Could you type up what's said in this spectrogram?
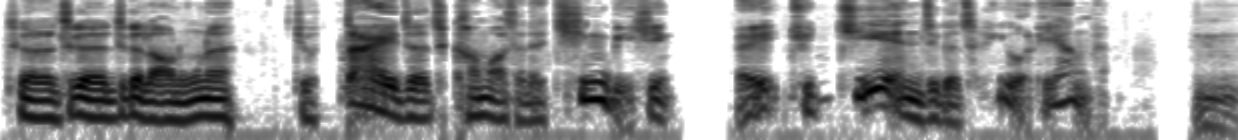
这个这个这个老农呢，就带着康茂才的亲笔信，哎，去见这个陈友谅了。嗯，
